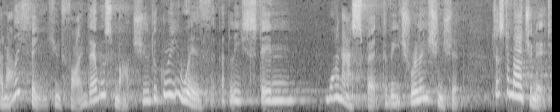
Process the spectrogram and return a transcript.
And I think you'd find there was much you'd agree with, at least in one aspect of each relationship. Just imagine it.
